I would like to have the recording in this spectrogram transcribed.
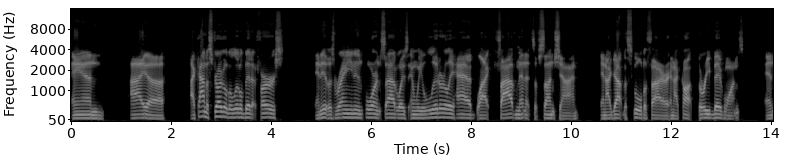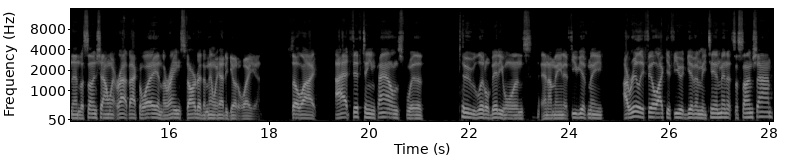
And I uh I kind of struggled a little bit at first and it was raining, pouring sideways, and we literally had like five minutes of sunshine. And I got the school to fire, and I caught three big ones. And then the sunshine went right back away, and the rain started, and then we had to go to weigh in. So like I had 15 pounds with two little bitty ones, and I mean, if you give me, I really feel like if you had given me 10 minutes of sunshine,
